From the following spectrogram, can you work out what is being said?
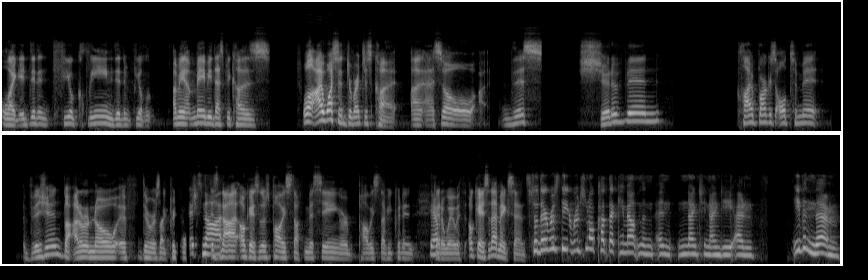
Like it didn't feel clean. It didn't feel. I mean, maybe that's because. Well, I watched the director's cut, uh, uh so this should have been Clive Barker's ultimate vision, but I don't know if there was like production. It's not. It's not okay. So there's probably stuff missing, or probably stuff he couldn't yep. get away with. Okay, so that makes sense. So there was the original cut that came out in, the, in 1990, and even then,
